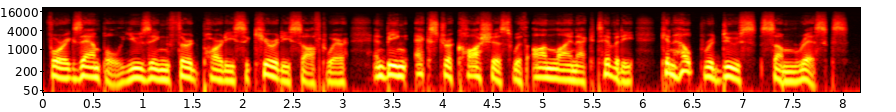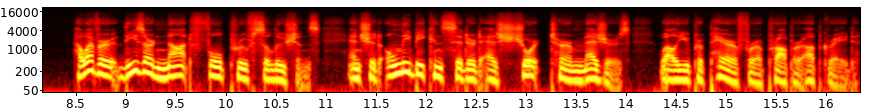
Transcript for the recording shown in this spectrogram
For example, using third-party security software and being extra cautious with online activity can help reduce some risks. However, these are not foolproof solutions and should only be considered as short-term measures while you prepare for a proper upgrade.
